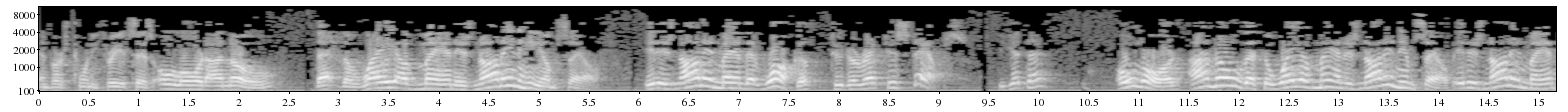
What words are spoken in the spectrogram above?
In verse 23, it says, O Lord, I know that the way of man is not in himself. It is not in man that walketh to direct his steps. You get that? O Lord, I know that the way of man is not in himself. It is not in man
